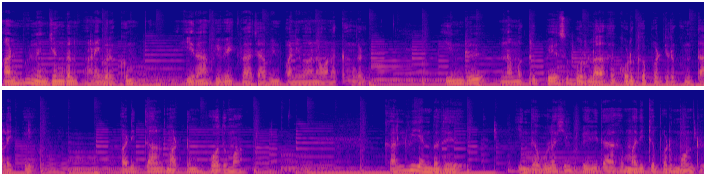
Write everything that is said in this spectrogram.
அன்பு நெஞ்சங்கள் அனைவருக்கும் இரா விவேக் ராஜாவின் பணிவான வணக்கங்கள். இன்று நமக்கு பேசுபொருளாக கொடுக்கப்பட்டிருக்கும் தலைப்பு படித்தால் மட்டும் போதுமா? கல்வி என்பது இந்த உலகில் பெரிதாக மதிக்கப்படும் ஒன்று.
